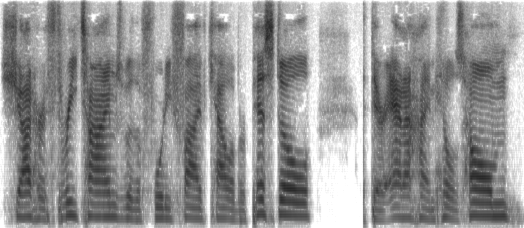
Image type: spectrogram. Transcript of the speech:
shot her three times with a 45 caliber pistol at their Anaheim Hills home.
